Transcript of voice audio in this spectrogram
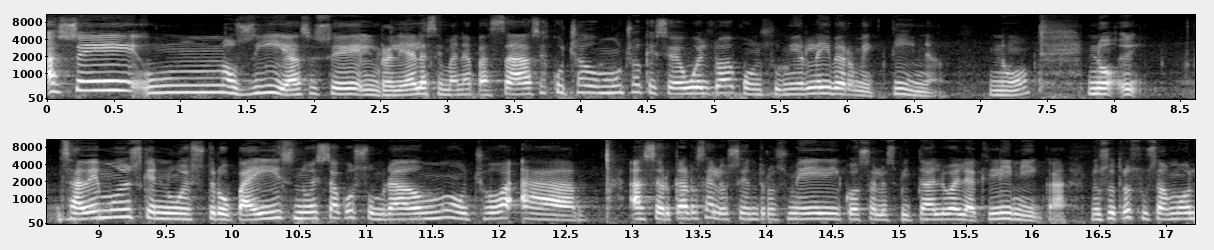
hace unos días, en realidad la semana pasada, se ha escuchado mucho que se ha vuelto a consumir la ivermectina, ¿no? no eh, sabemos que nuestro país no está acostumbrado mucho a acercarse a los centros médicos, al hospital o a la clínica. Nosotros usamos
